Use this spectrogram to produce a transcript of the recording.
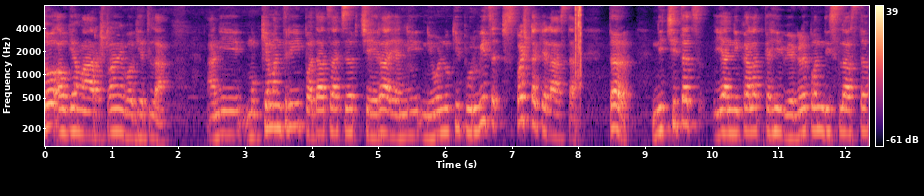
तो अवघ्या महाराष्ट्राने बघितला आणि मुख्यमंत्री पदाचा जर चेहरा यांनी निवडणुकीपूर्वीच स्पष्ट केला असता तर निश्चितच या निकालात काही वेगळेपण दिसलं असतं.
